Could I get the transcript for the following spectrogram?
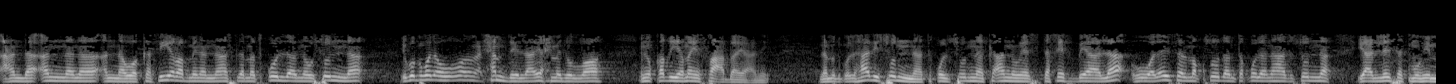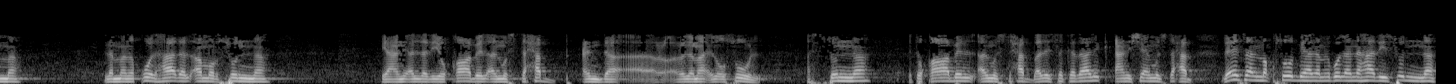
عند أننا أن وكثيرا من الناس لما تقول أنه سنة يقول بيقول الحمد لله يحمد الله أن القضية ما هي صعبة يعني. لما تقول هذه سنة تقول سنة كأنه يستخف بها لا هو ليس المقصود أن تقول أن هذه سنة يعني ليست مهمة. لما نقول هذا الأمر سنة يعني الذي يقابل المستحب عند علماء الأصول. السنة تقابل المستحب أليس كذلك؟ يعني شيء مستحب. ليس المقصود بها لما نقول أن هذه سنة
